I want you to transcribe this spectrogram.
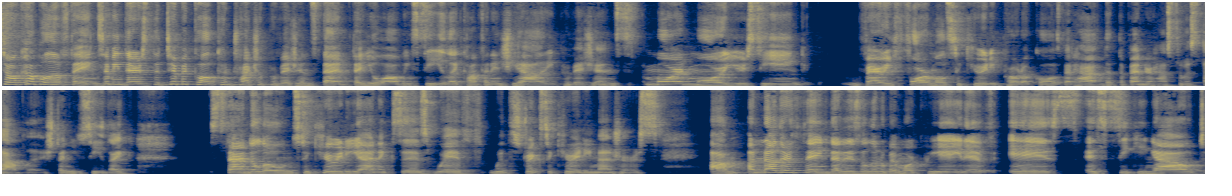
So a couple of things. I mean, there's the typical contractual provisions that that you always see, like confidentiality provisions. More and more, you're seeing very formal security protocols that that the vendor has to establish. Then you see like standalone security annexes with with strict security measures. Um, another thing that is a little bit more creative is is seeking out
